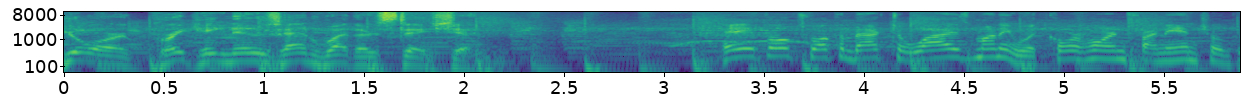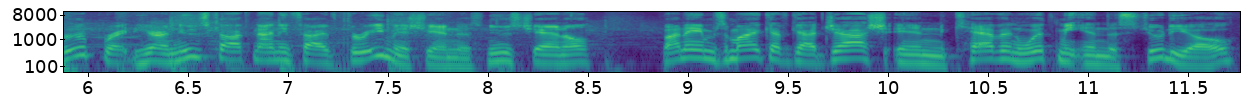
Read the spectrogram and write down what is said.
your breaking news and weather station. Hey, folks, welcome back to Wise Money with Korhorn Financial Group right here on News Talk 95.3, Michiana's news channel. My name's Mike. I've got Josh and Kevin with me in the studio.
